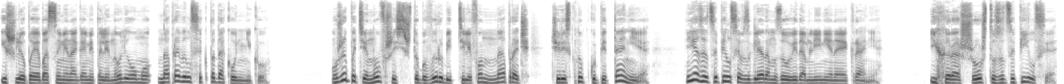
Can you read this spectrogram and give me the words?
и, шлепая босыми ногами по линолеуму, направился к подоконнику. Уже потянувшись, чтобы вырубить телефон напрочь через кнопку питания, я зацепился взглядом за уведомление на экране. И хорошо, что зацепился.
